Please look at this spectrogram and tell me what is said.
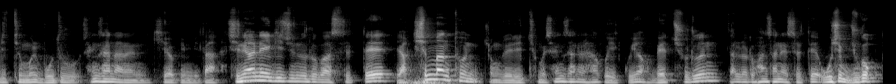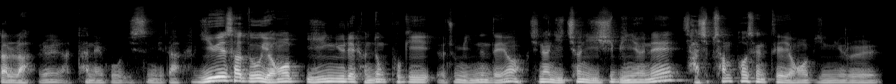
리튬을 모두 생산하는 기업입니다. 지난해 기준으로 봤을 때 약 10만 톤 정도의 리튬을 생산을 하고 있고요. 매출은 달러로 환산했을 때 56억 달러를 나타내고 있습니다. 이 회사도 영업 이익률의 변동폭이 좀 있는데요. 지난 2022년에 43%의 영업 이익률을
